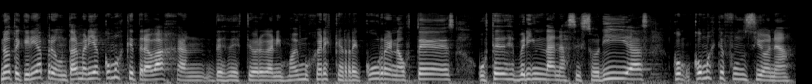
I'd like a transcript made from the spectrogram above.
No, te quería preguntar, María, ¿cómo es que trabajan desde este organismo? ¿Hay mujeres que recurren a ustedes? ¿Ustedes brindan asesorías? cómo es que funciona?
